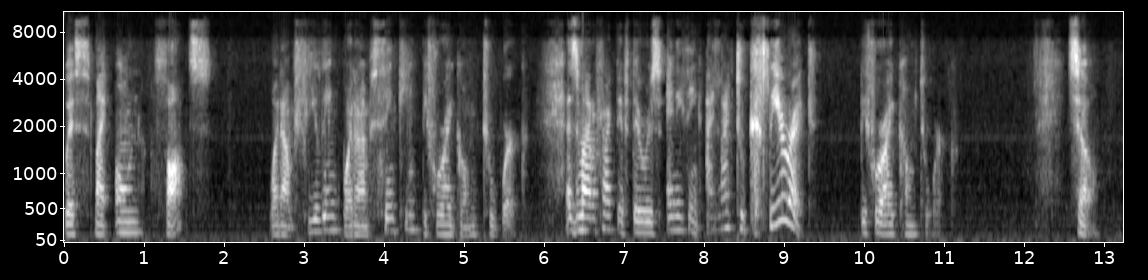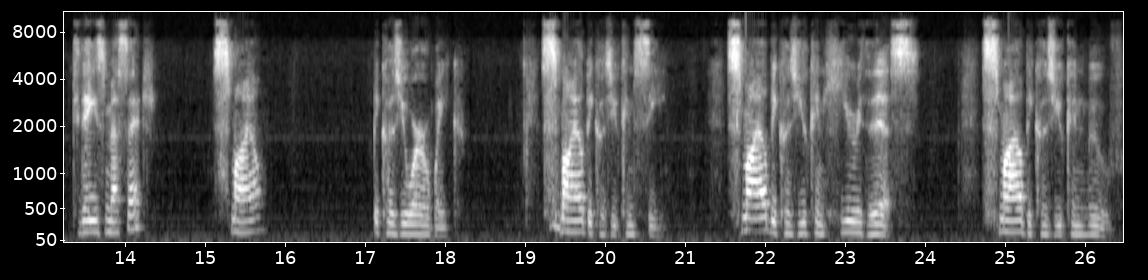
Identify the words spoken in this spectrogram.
with my own thoughts, what I'm feeling, what I'm thinking before I go to work. As a matter of fact, if there is anything, I like to clear it before I come to work. So, today's message, smile because you are awake. Smile because you can see. Smile because you can hear this. Smile because you can move.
